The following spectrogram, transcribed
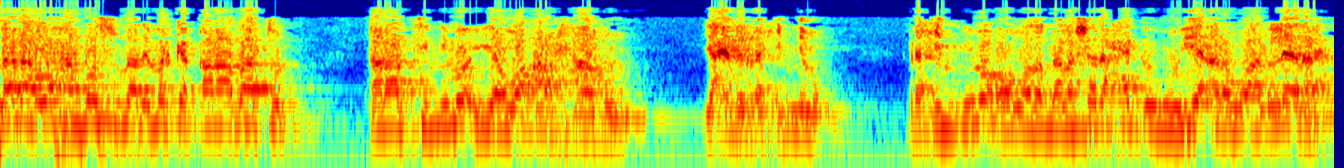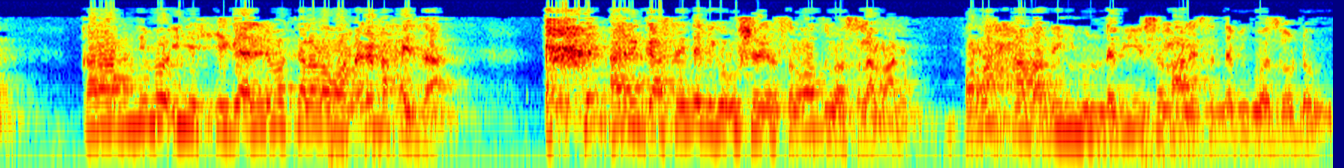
lanaa waxaa noo sugnaaday marka qaraabaatun qaraabtinimo iyo wa arxaamun yacni raximnimo. Raximnimo oo wada dhalashada xagga hooye ana waan leenahay qaraabnimo iyo xigaalnimo kalena waa naga dhaxaysaa arrinkaasay nabiga u sheegeen salawatullahi wasalaamu calayh. Faraxama bihim nabiyu sal lay sl nabigu waa soo dhawey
